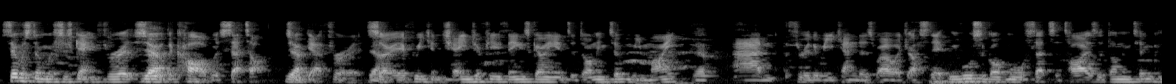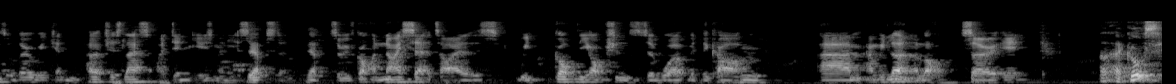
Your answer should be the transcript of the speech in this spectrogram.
Silverstone was just getting through it, so Yeah. the car was set up to Yeah. get through it. Yeah. So if we can change a few things going into Donington, we might. Yeah. And through the weekend as well, adjust it. We've also got more sets of tyres at Donington because although we can purchase less, I didn't use many at. Silverstone. Yeah. So we've got a nice set of tyres. We've got the options to work with the car. Mm. Um, and we learn a lot. So it Uh, of course,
